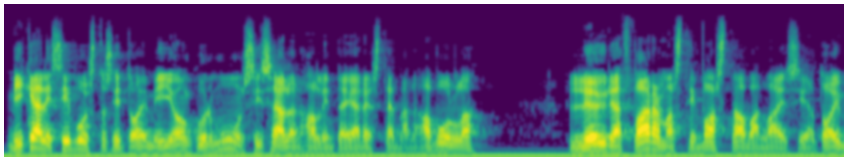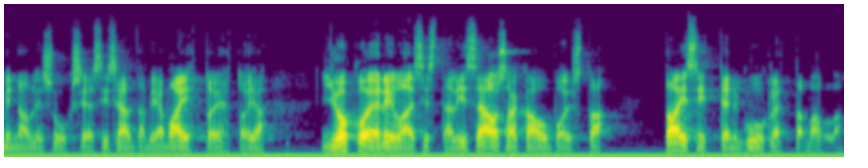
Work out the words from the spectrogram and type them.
Mikäli sivustosi toimii jonkun muun sisällönhallintajärjestelmän avulla, löydät varmasti vastaavanlaisia toiminnallisuuksia sisältäviä vaihtoehtoja joko erilaisista lisäosakaupoista tai sitten googlettamalla.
